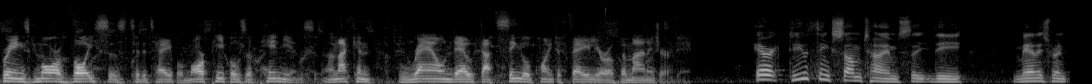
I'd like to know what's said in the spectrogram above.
brings more voices to the table, more people's opinions, and that can round out that single point of failure of the manager. Eric, do you think sometimes the, the management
